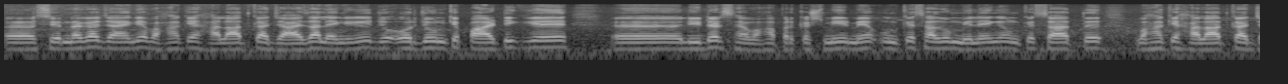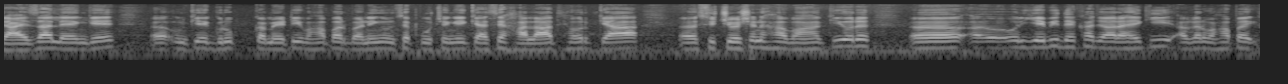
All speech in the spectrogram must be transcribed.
श्रीनगर जाएँगे, वहाँ के हालात का जायज़ा लेंगे जो, और जो उनके पार्टी के लीडर्स हैं वहाँ पर कश्मीर में, उनके साथ वो मिलेंगे, उनके साथ वहाँ के हालात का जायज़ा लेंगे। उनकी एक ग्रुप कमेटी वहाँ पर बनेंगे, उनसे पूछेंगे कैसे हालात हैं और क्या सिचुएशन है वहाँ की। और और ये भी देखा जा रहा है कि अगर वहाँ पर एक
